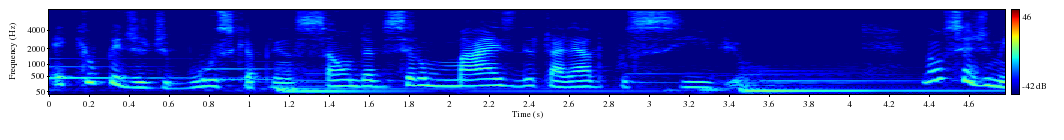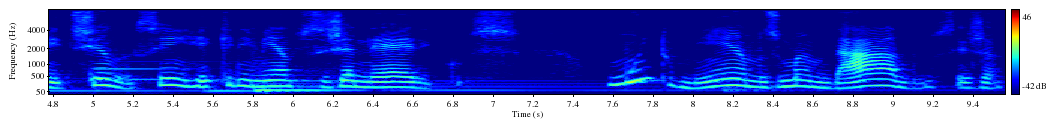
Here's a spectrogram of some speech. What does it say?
é que o pedido de busca e apreensão deve ser o mais detalhado possível, não se admitindo, assim, requerimentos genéricos, muito menos mandados, seja,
